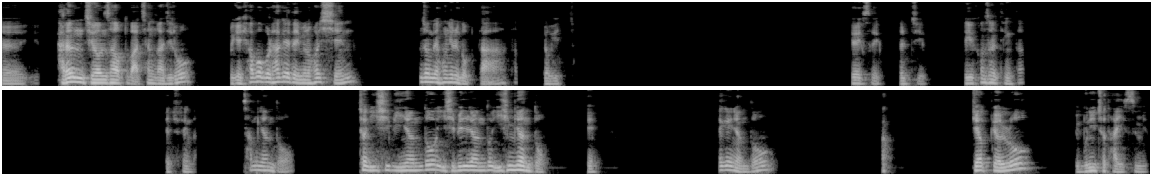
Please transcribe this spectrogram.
에, 다른 지원 사업도 마찬가지로 이렇게 협업을 하게 되면 훨씬 선정될 확률이 높다. 여기 있죠. 계획서 있고 결지 있고 되게 컨설팅 따 대출액 3년도 2022년도 21년도 20년도 이렇게 세개 년도 각 지역별로 문의처 다 있습니다.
